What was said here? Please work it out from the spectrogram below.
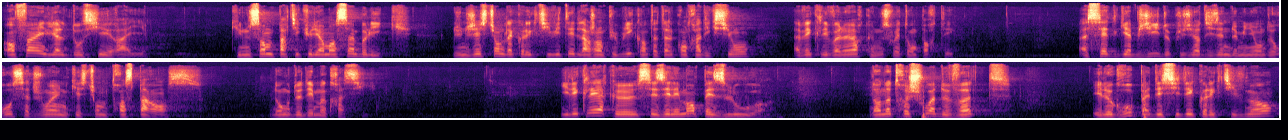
Enfin, il y a le dossier rail, qui nous semble particulièrement symbolique d'une gestion de la collectivité de l'argent public en totale contradiction avec les valeurs que nous souhaitons porter. À cette gabegie de plusieurs dizaines de millions d'euros s'adjoint une question de transparence, donc de démocratie. Il est clair que ces éléments pèsent lourd dans notre choix de vote et le groupe a décidé collectivement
